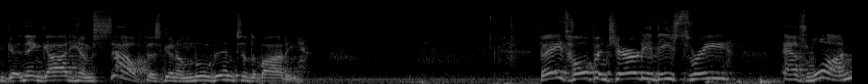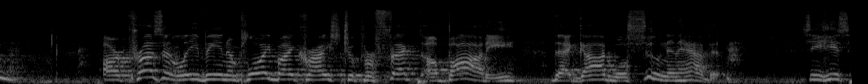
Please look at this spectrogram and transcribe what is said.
And then God Himself is going to move into the body. Faith, hope, and charity, these three as one, are presently being employed by Christ to perfect a body that God will soon inhabit. See, he's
